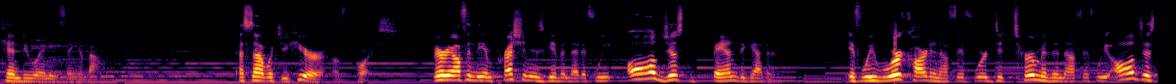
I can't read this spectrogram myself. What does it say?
can do anything about? That's not what you hear, of course. Very often, the impression is given that if we all just band together, if we work hard enough, if we're determined enough, if we all just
